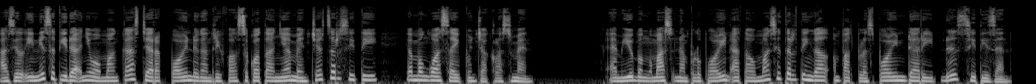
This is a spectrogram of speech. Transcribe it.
Hasil ini setidaknya memangkas jarak poin dengan rival sekotanya Manchester City yang menguasai puncak klasemen. MU mengemas 60 poin atau masih tertinggal 14 poin dari The Citizen.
